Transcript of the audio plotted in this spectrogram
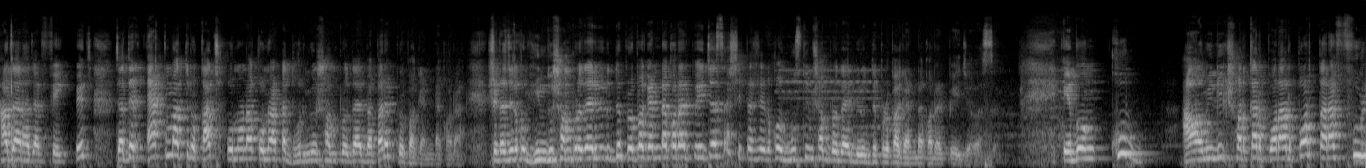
হাজার হাজার ফেক পেজ যাদের একমাত্র কাজ কোনো না কোনো একটা ধর্মীয় সম্প্রদায়ের ব্যাপারে প্রোপাগ্যান্ডা করা। সেটা যেরকম হিন্দু সম্প্রদায়ের বিরুদ্ধে প্রোপাগ্যান্ডা করার পেজ আছে, সেটা সেরকম মুসলিম সম্প্রদায়ের বিরুদ্ধে প্রোপাগ্যান্ডা করার পেজও আছে। এবং খুব আওয়ামী লীগ সরকার পড়ার পর তারা ফুল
